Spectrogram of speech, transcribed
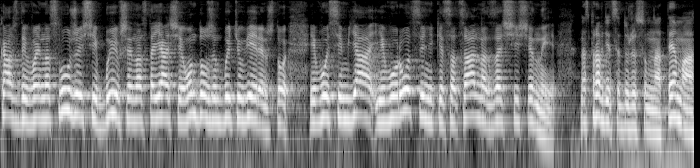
Каждый военнослужащий, бывший, настоящий, он должен быть уверен, что его семья, его родственники социально защищены. Насправді це дуже сумна тема.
